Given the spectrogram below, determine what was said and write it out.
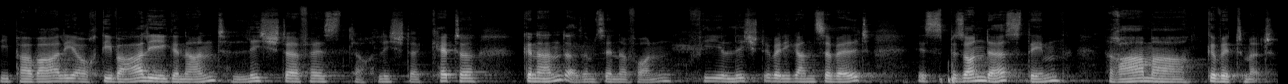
Die Pavali, auch Diwali genannt, Lichterfest, auch Lichterkette genannt, also im Sinne von viel Licht über die ganze Welt, ist besonders dem Rama gewidmet.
